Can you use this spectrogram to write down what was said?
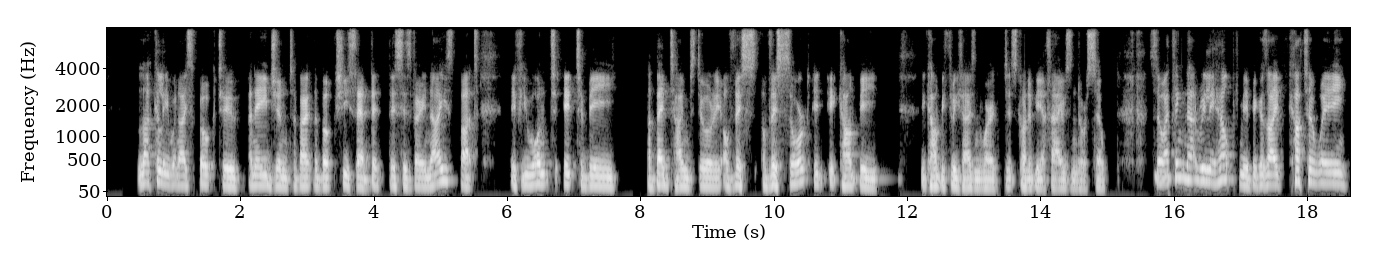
luckily, when I spoke to an agent about the book, she said that this is very nice, but if you want it to be a bedtime story of this of this sort, it, it can't be it can't be 3,000 words. It's got to be a thousand or so. So mm-hmm. I think that really helped me because I cut away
